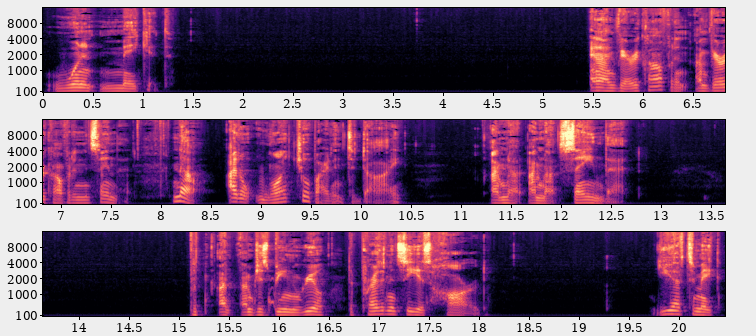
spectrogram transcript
wouldn't make it. And I'm very confident. I'm very confident in saying that. Now, I don't want Joe Biden to die. I'm not, I'm not saying that. But I'm, just being real. The presidency is hard. You have to make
